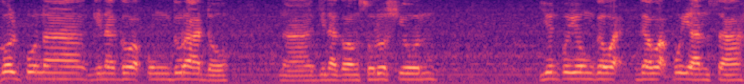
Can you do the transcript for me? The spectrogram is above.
gold po na ginagawa pong dorado na ginagawang solusyon, yun po yung gawa, gawa po yan sa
